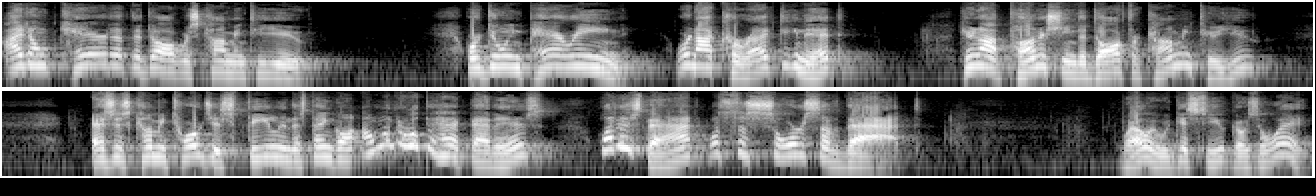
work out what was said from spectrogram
I don't care that the dog was coming to you. We're doing pairing. We're not correcting it. You're not punishing the dog for coming to you. As it's coming towards you, it's feeling this thing going, I wonder what the heck that is. What is that? What's the source of that? Well, when it gets to you, it goes away.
